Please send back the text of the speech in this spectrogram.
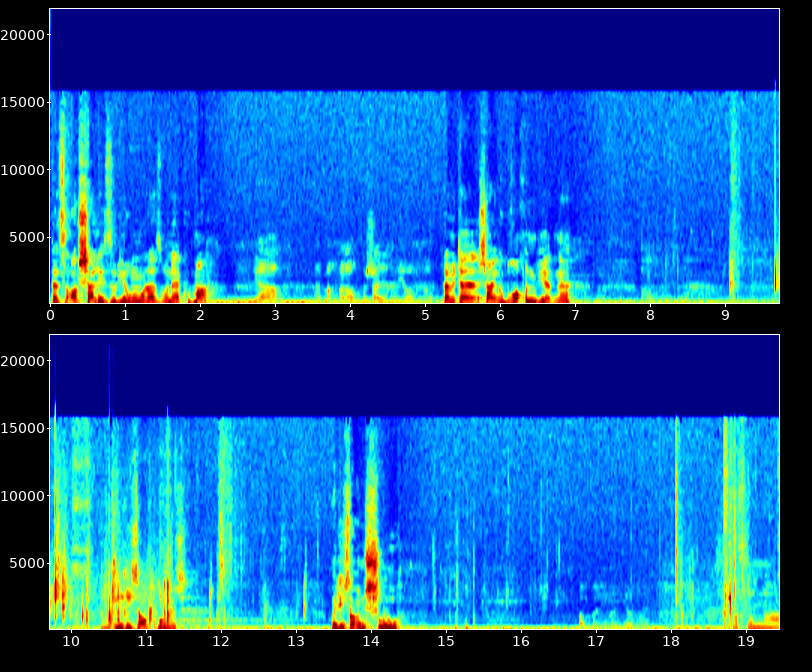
Das ist auch Schallisolierung oder so, ne? Guck mal. Ja, das macht man auch für Schallisolierung. So. Damit der Schall gebrochen wird, ne? Oh, die riecht auch komisch. Hier liegt auch ein Schuh. Was denn da?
